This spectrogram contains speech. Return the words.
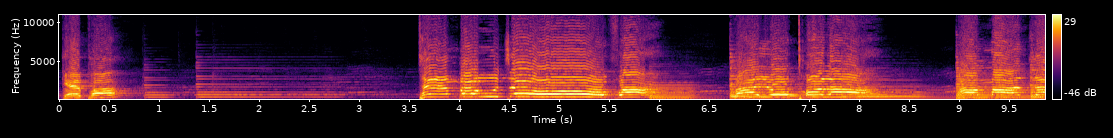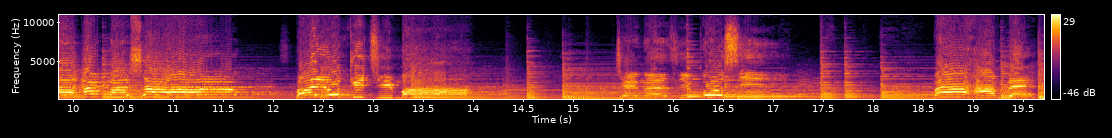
Kepha themba uJehova bayothola amandla amasha bayogijima njengezinkosi bahambe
